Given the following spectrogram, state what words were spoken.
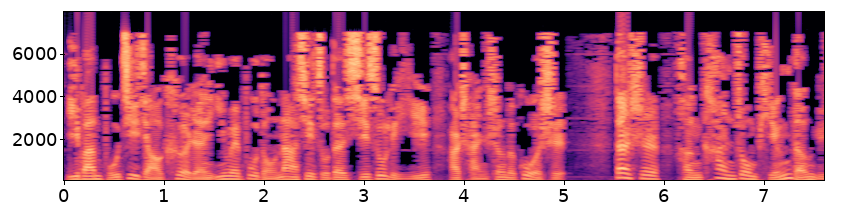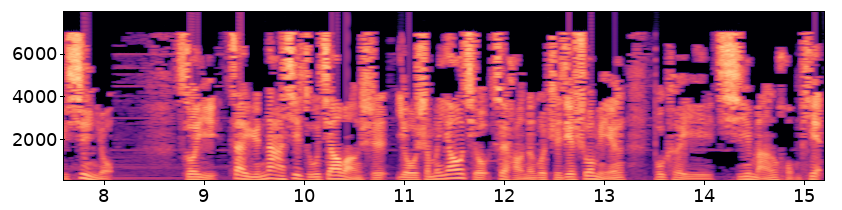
一般不计较客人因为不懂纳西族的习俗礼仪而产生的过失，但是很看重平等与信用。所以在与纳西族交往时，有什么要求，最好能够直接说明，不可以欺瞒哄骗。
